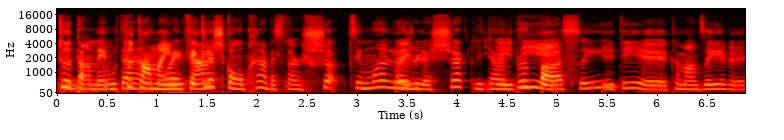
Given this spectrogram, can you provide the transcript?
Tout en même Tout temps. en même Ouais, Fait temps. que là, je comprends, parce que c'est un choc. Tu sais, moi, là, Ouais. le choc, il était Il un été- peu Il a passé. été, euh, comment dire, euh,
